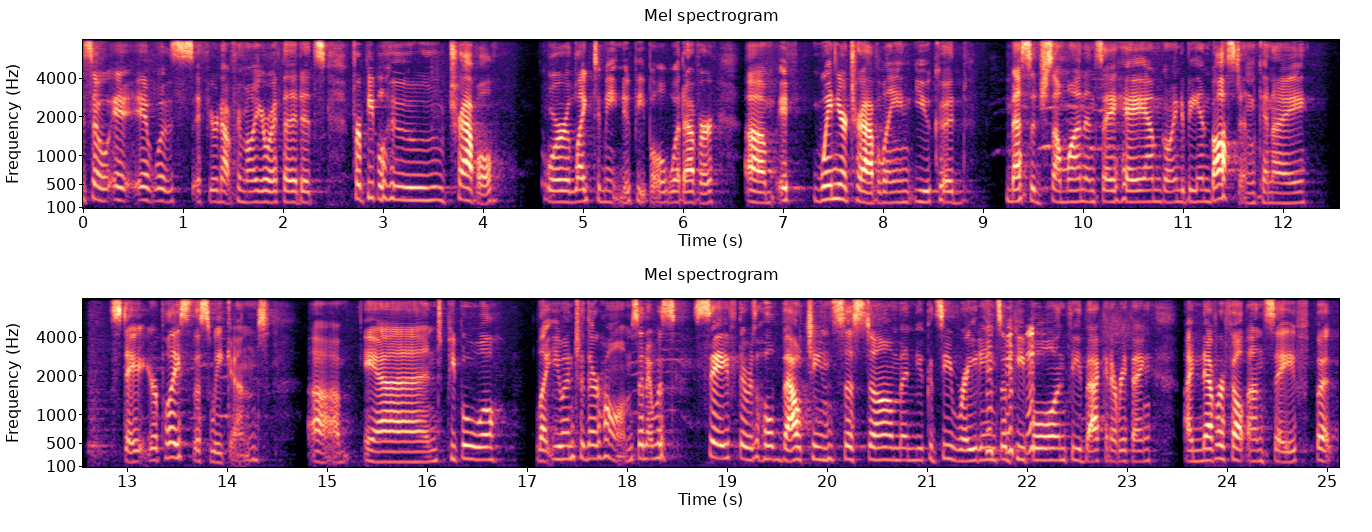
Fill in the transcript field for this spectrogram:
so it, it was, if you're not familiar with it, it's for people who travel or like to meet new people, whatever. Um, if when you're traveling, you could message someone and say, "Hey, I'm going to be in Boston. Can I stay at your place this weekend?" Um, and people will let you into their homes. And it was safe. There was a whole vouching system, and you could see ratings of people and feedback and everything. I never felt unsafe, but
